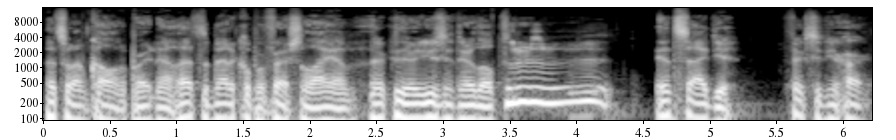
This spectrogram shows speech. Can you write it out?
that's what I'm calling them right now. That's the medical professional I am. They're, they're using their little inside you, fixing your heart.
